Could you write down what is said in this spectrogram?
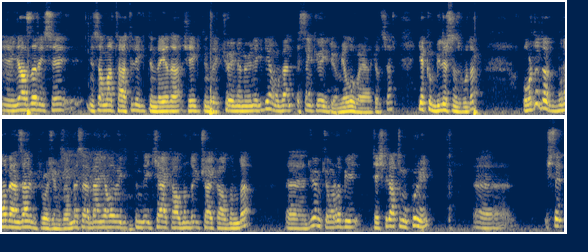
e, yazları ise insanlar tatile gittiğinde ya da şeye gittiğinde köyüne möyüne gidiyor ama ben Esenköy'e gidiyorum. Yalova'ya arkadaşlar. Yakın bilirsiniz burada. Orada da buna benzer bir projemiz var. Mesela ben Yalova'ya gittiğimde 2 ay kaldığımda, 3 ay kaldığımda e, diyorum ki orada bir teşkilatımı kurayım. E, işte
